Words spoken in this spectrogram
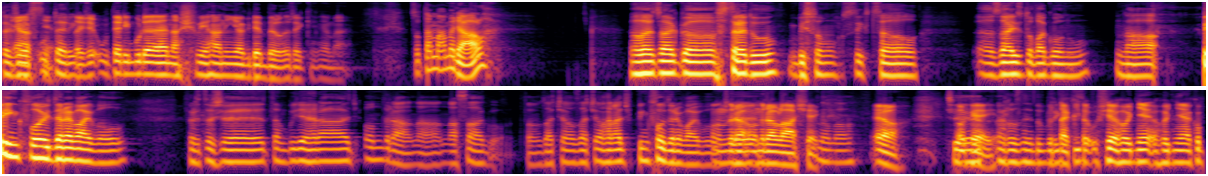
Takže v Jasně, úterý. Takže úterý bude našvihaný, jak kde byl, řekněme. Co tam máme dál? Ale tak uh, v středu by som si chcel uh, zajít do vagónu na Pink Floyd Revival. Protože tam bude hrát Ondra na, na Ságo. Tam začal, začal hrát v Pink Floyd Revival. Ondra, je- Ondra Vlášek. No, no. Jo, Čo je OK. hrozně dobrý tak to už je hodně, hodně jako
